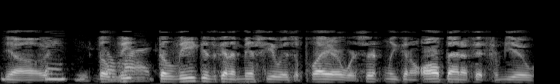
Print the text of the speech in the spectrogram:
You know, Thank you the so league much. the league is going to miss you as a player. We're certainly going to all benefit from you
